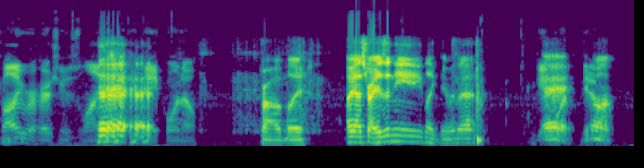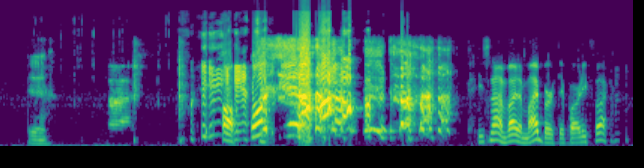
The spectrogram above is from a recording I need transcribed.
Probably rehearsing his line for gay porno. Probably. Oh yeah, that's right. Isn't he like doing that? Gay hey, porn. get yeah. on. Yeah. Uh, oh fuck! He's not invited to my birthday party. Fuck.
